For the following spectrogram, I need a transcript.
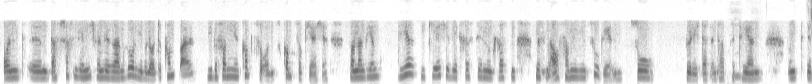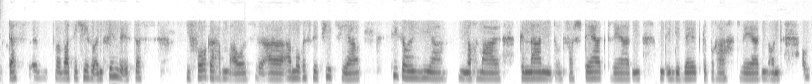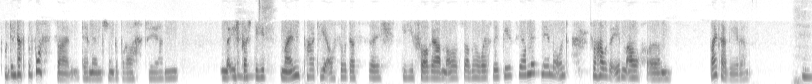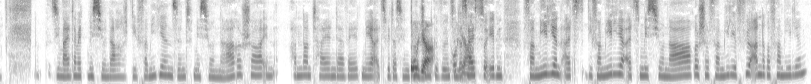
Und ähm, das schaffen wir nicht, wenn wir sagen, so, liebe Leute, kommt mal, liebe Familien, kommt zu uns, kommt zur Kirche. Sondern wir, wir, die Kirche, wir Christinnen und Christen, müssen auch Familien zugehen. So würde ich das interpretieren. Und äh, das, äh, was ich hier so empfinde, ist, dass die Vorgaben aus äh, Amoris Laetitia, die sollen hier nochmal genannt und verstärkt werden und in die Welt gebracht werden und, und, in das Bewusstsein der Menschen gebracht werden. Ich verstehe meinen Part hier auch so, dass ich die Vorgaben aus Amoris Laetitia mitnehme und zu Hause eben auch ähm, weitergebe. Hm. Sie meint damit missionarisch, die Familien sind missionarischer in anderen Teilen der Welt mehr, als wir das in Deutschland oh ja, gewöhnt sind. Oh das ja. heißt so eben Familien als, die Familie als missionarische Familie für andere Familien?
